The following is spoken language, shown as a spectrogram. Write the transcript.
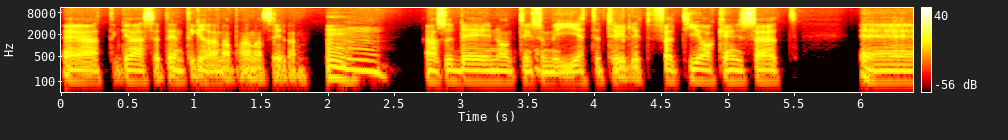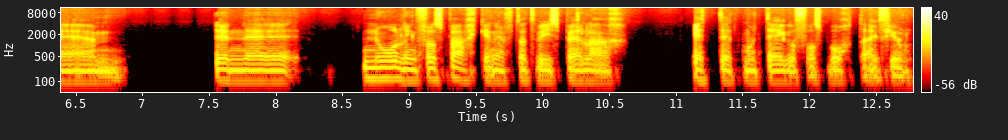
är att gräset är inte gröna på andra sidan. Mm. Alltså det är någonting som är jättetydligt. För att jag kan ju säga att eh, den, eh, Norling får sparken efter att vi spelar 1-1 mot Degerfors borta i fjol.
